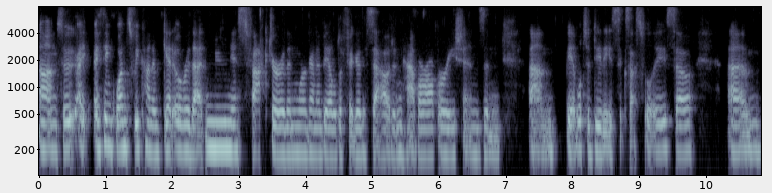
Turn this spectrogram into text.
um, so I, I think once we kind of get over that newness factor, then we're going to be able to figure this out and have our operations and um, be able to do these successfully. So um,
